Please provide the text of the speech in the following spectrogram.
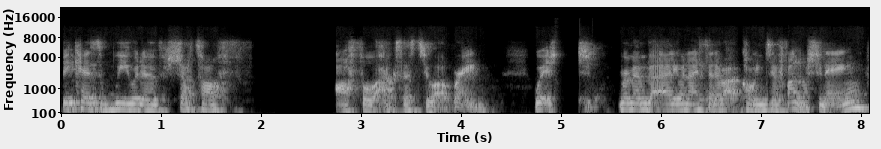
because we would have shut off our full access to our brain. Which, remember earlier when I said about cognitive functioning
